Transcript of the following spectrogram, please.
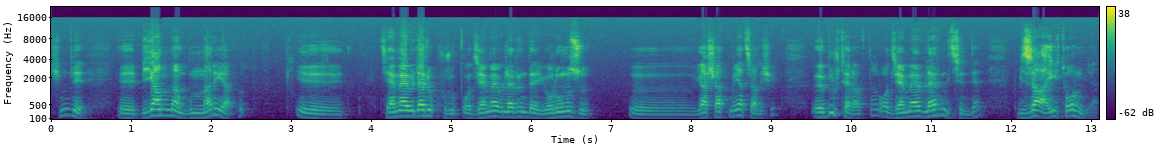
Şimdi bir yandan bunları yapıp cemevleri kurup o cemevlerinde yolumuzu yaşatmaya çalışıp öbür taraftan o cemevlerin içinde bize ait olmayan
